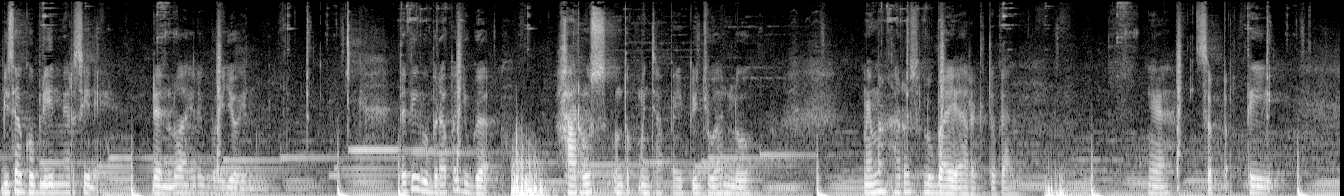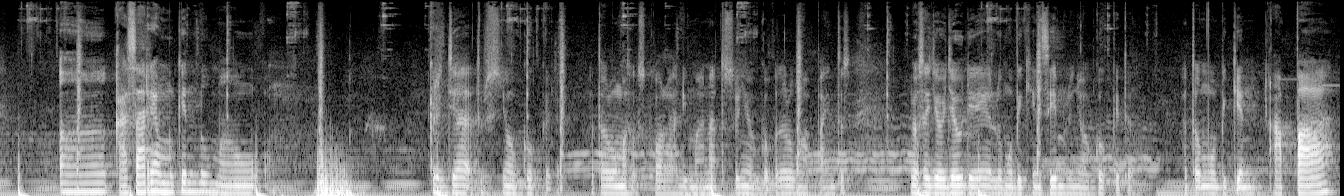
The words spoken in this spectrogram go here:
bisa gue beliin Mercy nih. Dan lu akhirnya boleh join. Tapi beberapa juga harus untuk mencapai tujuan lu. Memang harus lu bayar gitu kan. Ya seperti uh, kasarnya mungkin lu mau kerja terus nyogok gitu. Atau lu masuk sekolah di mana terus lu nyogok atau lu ngapain terus nggak usah jauh-jauh deh lu mau bikin sim lu nyogok gitu. Atau mau bikin apa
